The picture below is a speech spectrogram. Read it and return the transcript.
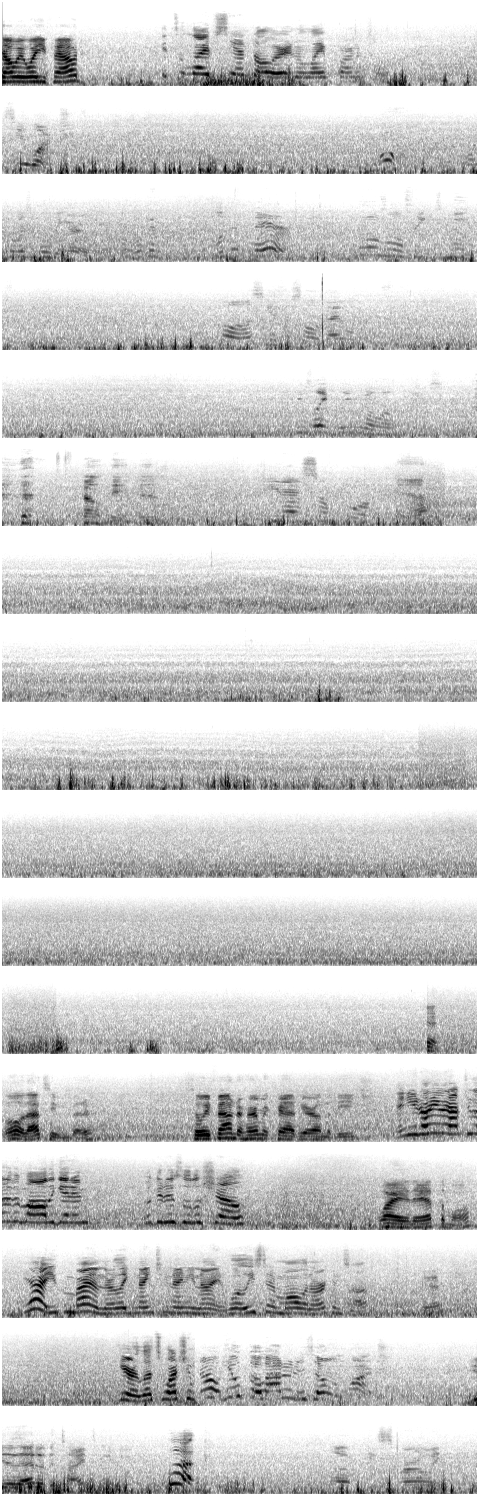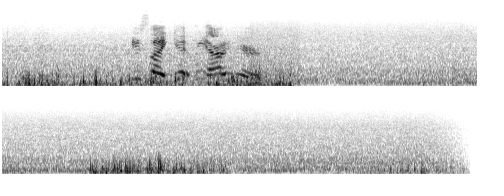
Tell me what you found. It's a live sand dollar and a live barnacle. See, watch. Oh, well, it was moving earlier. But look at, look at there. Look at those little things move. Oh, let's see if this little guy will move. He's like leaving a little piece. Probably Gee, that is so cool. Yeah. Oh, that's even better. So we found a hermit crab here on the beach. And you don't even have to go to the mall to get him. Look at his little show. Why are they at the mall? Yeah, you can buy them. They're like $19.99. Well, at least in a mall in Arkansas. Yeah. Here, let's watch him. No, he'll go out on his own. Watch. Either that or the tide's gonna move. Look. Oh, he's swirling. He's like, get me out of here.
